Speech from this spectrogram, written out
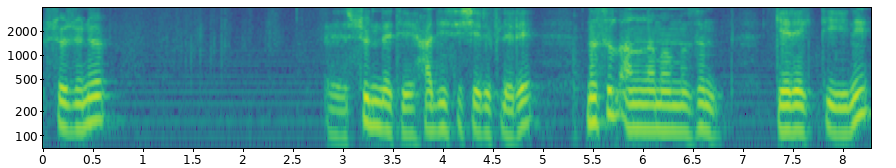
sözünü e, sünneti, hadisi şerifleri nasıl anlamamızın gerektiğini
